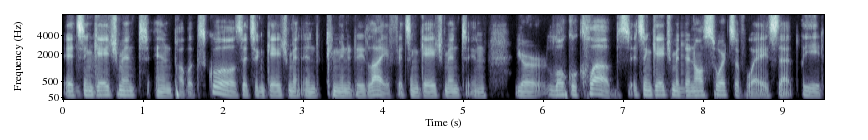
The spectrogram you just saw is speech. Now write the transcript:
It's Mhm. engagement in public schools. It's engagement in community life. It's engagement in your local clubs. It's engagement in all sorts of ways that lead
